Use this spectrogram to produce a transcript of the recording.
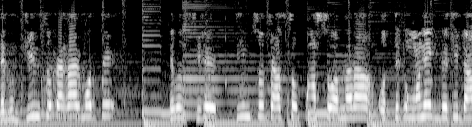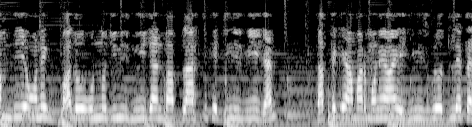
দেখুন, তিনশো টাকার মধ্যে, দেখুন সিরে তিনশো, চারশো, পাঁচশো, আপনারা ওর থেকে অনেক বেশি দাম দিয়ে অনেক ভালো অন্য জিনিস নিয়ে যান বা প্লাস্টিকের জিনিস নিয়ে যান। তার থেকে আমার মনে হয় এই জিনিসগুলো দিলে একটা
